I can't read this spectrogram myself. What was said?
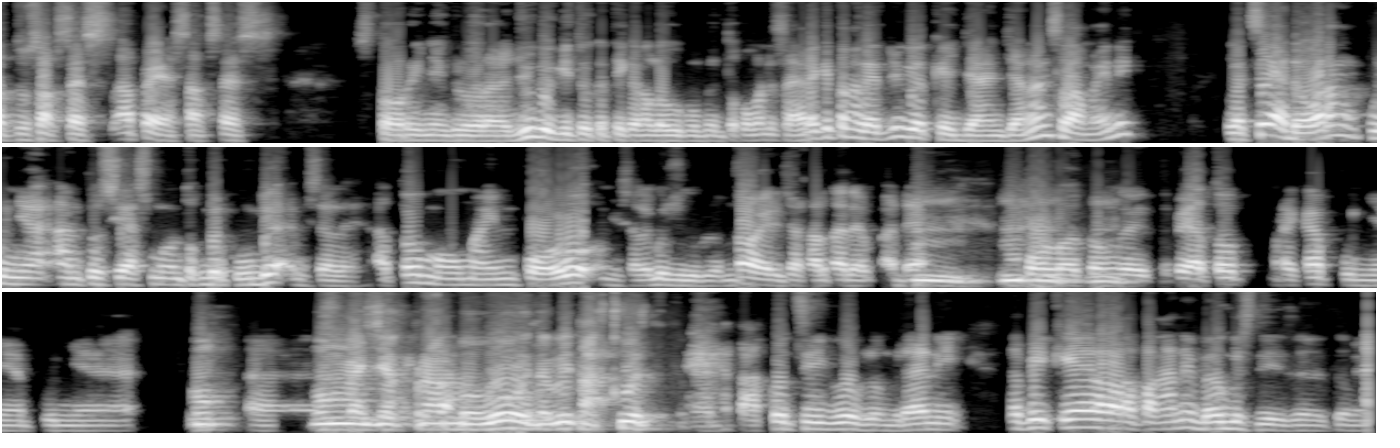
satu sukses apa ya? Sukses story-nya Gelora juga gitu ketika lo membentuk komunitas. Akhirnya kita ngeliat juga kayak jangan-jangan selama ini let's say ada orang punya antusiasme untuk berkuda misalnya atau mau main polo misalnya gue juga belum tahu ya di Jakarta ada ada hmm, hmm polo atau hmm. enggak tapi atau mereka punya punya mau, uh, mau ngajak Prabowo tapi takut. takut sih gue belum berani. Tapi kayak lapangannya bagus di sana tuh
